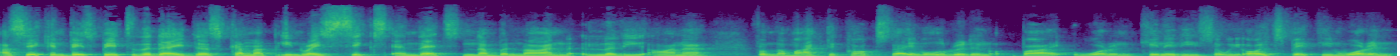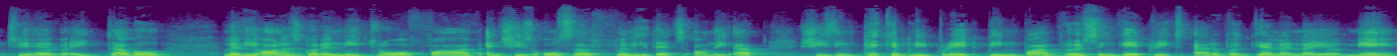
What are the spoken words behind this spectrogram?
Our second best bet of the day does come up in race six, and that's number nine, Liliana from the Mike de Kock stable, ridden by Warren Kennedy. So we are expecting Warren to have a double. Liliana's got a neat draw of five, and she's also a filly that's on the up. She's impeccably bred, being by Vercingetorix out of a Galileo mare.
